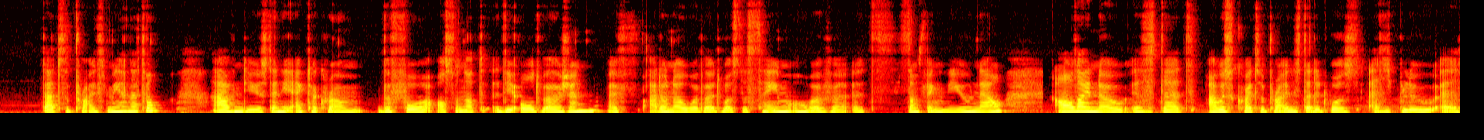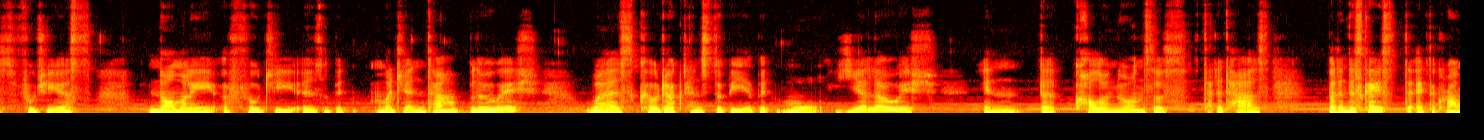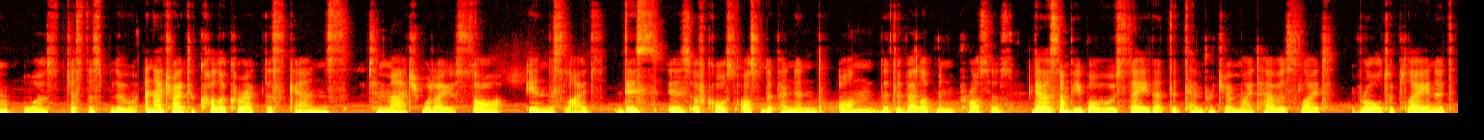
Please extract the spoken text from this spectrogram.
that surprised me a little. I haven't used any Ektachrome before, also not the old version. If I don't know whether it was the same or whether it's something new now. All I know is that I was quite surprised that it was as blue as Fuji is. Normally, a Fuji is a bit magenta bluish, whereas Kodak tends to be a bit more yellowish in the color nuances that it has. But in this case, the Ektachrome was just this blue, and I tried to color correct the scans to match what I saw in the slides. This is of course also dependent on the development process. There are some people who say that the temperature might have a slight role to play in it,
